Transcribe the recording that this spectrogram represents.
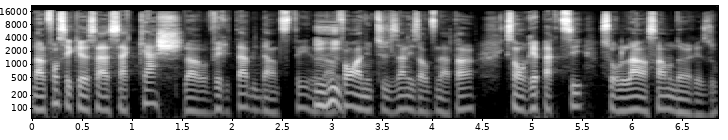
dans le fond, c'est que ça, ça cache leur véritable identité, dans le mhm. fond, en utilisant les ordinateurs qui sont répartis sur l'ensemble d'un réseau.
